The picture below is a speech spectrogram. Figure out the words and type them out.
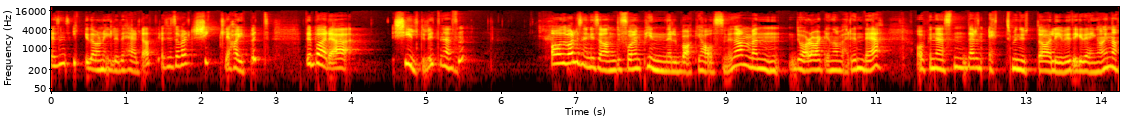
ikke det var noe ille i det hele tatt. Jeg syns det har vært skikkelig hypet. Det bare kilte litt i nesen. Og det var liksom litt sånn, Du får en pinne bak i halsen, liksom, men du har da vært innom verre enn det. Opp i nesen. Det er sånn ett minutt av livet ditt, ikke det engang. da.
